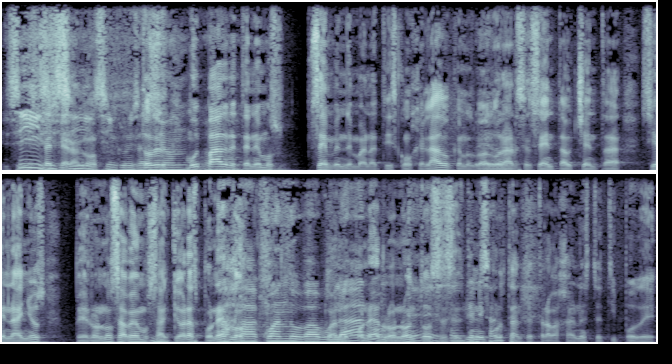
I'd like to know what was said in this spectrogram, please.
Sí, sí, etcétera, sí, ¿no? sincronización. Entonces, muy padre, tenemos semen de manatís congelado que nos va a durar 60, 80, 100 años, pero no sabemos a qué horas ponerlo. Ajá, ¿cuándo va a cuándo ovular? ponerlo, ¿no? Entonces es bien importante trabajar en este tipo de,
